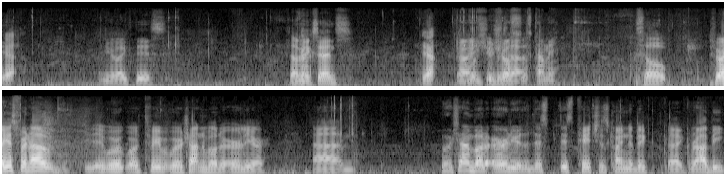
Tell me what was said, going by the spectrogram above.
Yeah. And you're like this. Does that Okay. make sense? Yeah. Right, you you give us trust that. us, Tommy? So So I guess for now, we're, we're, three, we were chatting about it earlier. Um, we were chatting about earlier that this, this pitch is kind of a bit uh, grabby.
